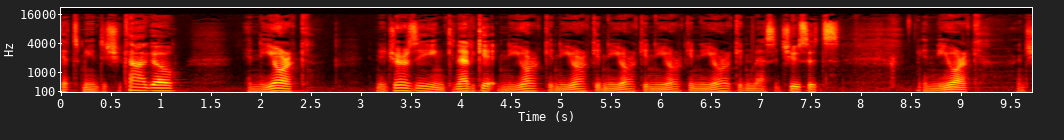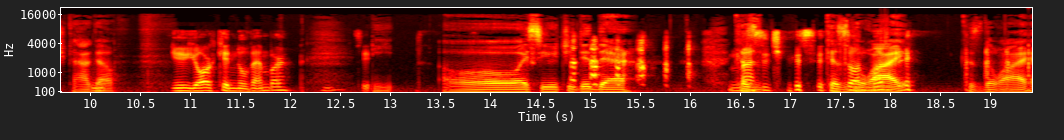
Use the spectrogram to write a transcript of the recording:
gets me into Chicago, and New York, New Jersey, and Connecticut, and New York, and New York, and New York, and New York, and New York, and Massachusetts, in New York, and Chicago. New York in November. E- Oh, I see what you did there. Massachusetts. Because of the why? Because the why?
